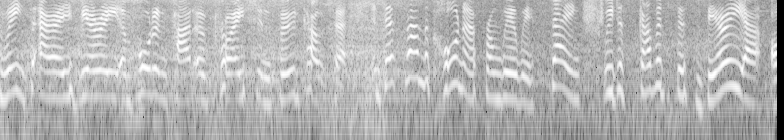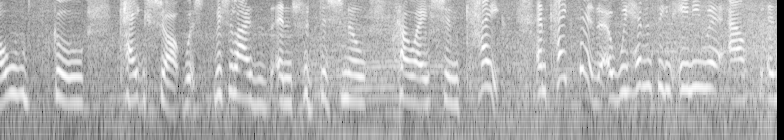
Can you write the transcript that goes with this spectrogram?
Sweets are a very important part of Croatian food culture. And just around the corner from where we're staying, we discovered this very uh, old school cake shop which specializes in traditional Croatian cakes. And cakes that we haven't seen anywhere else in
